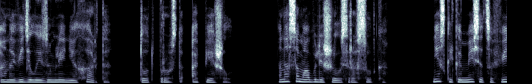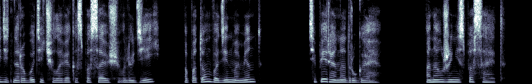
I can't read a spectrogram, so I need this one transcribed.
Она видела изумление Харта. Тот просто опешил. Она сама бы лишилась рассудка. Несколько месяцев видеть на работе человека, спасающего людей, а потом в один момент теперь она другая. Она уже не спасает.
